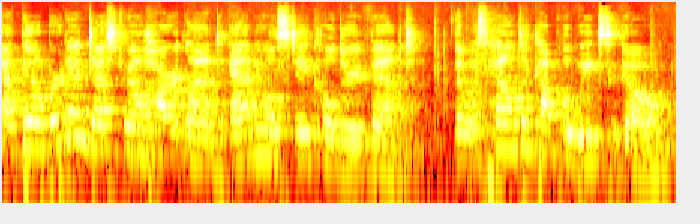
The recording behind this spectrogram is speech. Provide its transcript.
At the Alberta Industrial Heartland annual stakeholder event that was held a couple of weeks ago,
